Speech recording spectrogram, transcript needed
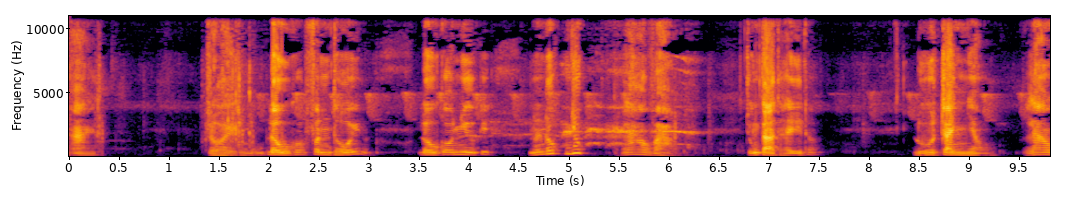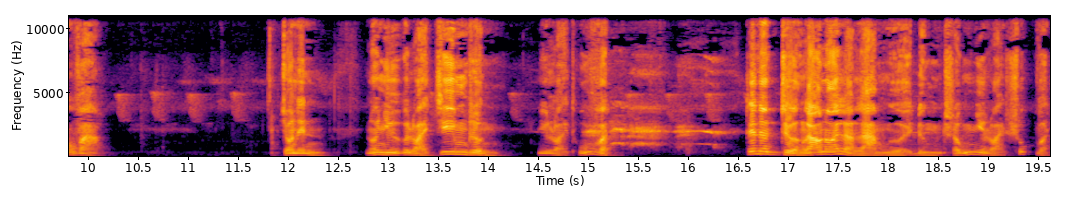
ai rồi đâu có phân thối, đâu có như cái, nó nốc nhúc, lao vào. Chúng ta thấy đó, đua tranh nhau, lao vào. Cho nên nó như cái loài chim rừng, như loài thú vật. Thế nên trưởng lão nói là làm người đừng sống như loài súc vật.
